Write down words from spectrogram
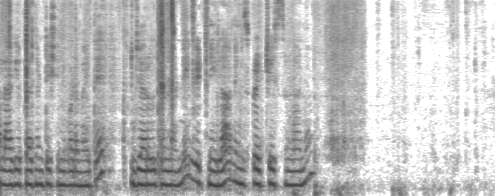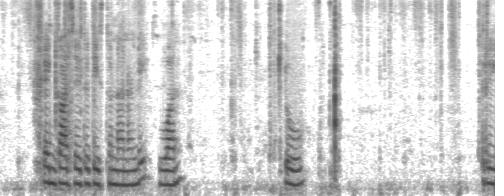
అలాగే ప్రజెంటేషన్ ఇవ్వడం అయితే జరుగుతుందండి. వీటిని ఇలా నేను స్ప్రెడ్ చేస్తున్నాను. టెన్ కార్డ్స్ అయితే తీస్తున్నానండి. One two three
